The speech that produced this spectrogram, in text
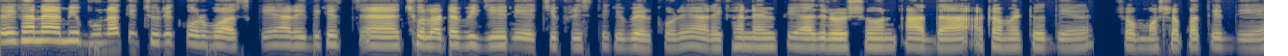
তো এখানে আমি ভুনা খিচুড়ি করব আজকে। আর এদিকে ছোলাটা ভিজিয়ে নিয়েছি ফ্রিজ থেকে বের করে। আর এখানে আমি পেঁয়াজ, রসুন, আদা, টমেটো দিয়ে, সব মশলাপাতি দিয়ে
